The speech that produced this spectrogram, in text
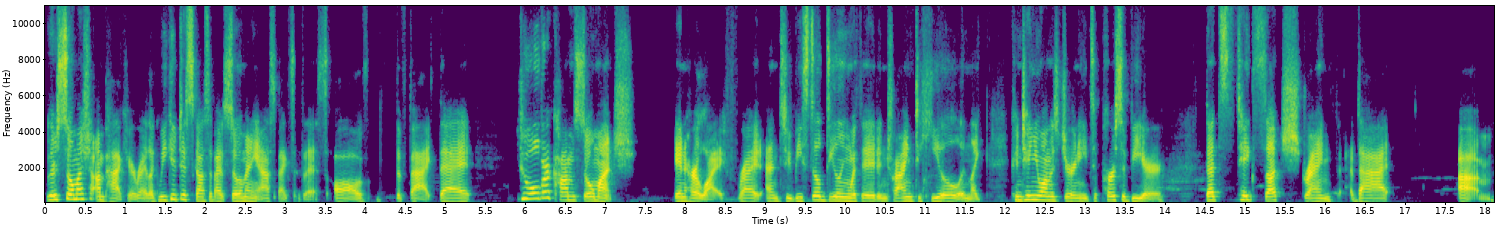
there's so much to unpack here, right? Like we could discuss about so many aspects of this, of the fact that to overcome so much in her life, right? And to be still dealing with it and trying to heal and like continue on this journey to persevere that takes such strength that um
